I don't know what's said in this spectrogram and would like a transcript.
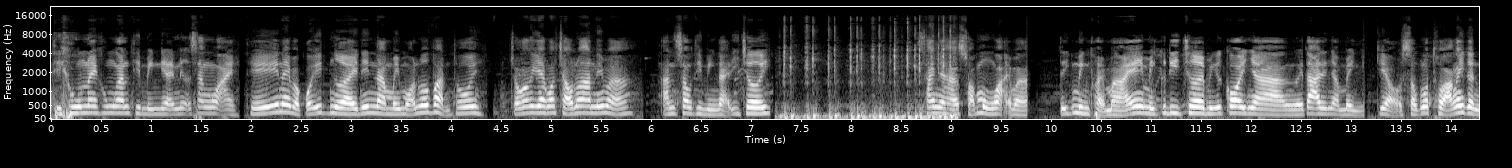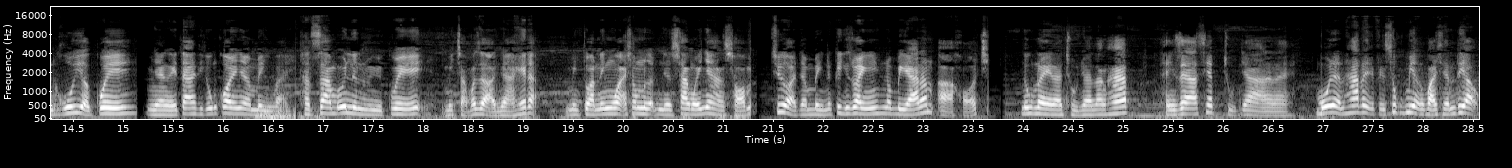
Thì hôm nay không ăn thì mình lại nữa sang ngoại. Thế nay bảo có ít người nên làm mấy món vớ vẩn thôi. Cho các em, các cháu nó ăn đấy mà. Ăn xong thì mình lại đi chơi. Sang nhà hàng xóm ở ngoại mà tính mình thoải mái mình cứ đi chơi mình cứ coi nhà người ta như nhà mình. Kiểu sống nó thoáng ấy gần gũi ở quê nhà người ta thì cũng coi nhà mình vậy. Thật ra mỗi lần mình về quê ấy mình chẳng bao giờ ở nhà hết ạ. Mình toàn đi ngoại trong lượn sang mấy nhà hàng xóm chứ ở nhà mình nó kinh doanh ấy, nó bé lắm ở khó chịu. Lúc này là chủ nhà đang hát. Thành ra xếp chủ nhà này mỗi lần hát lại phải xúc miệng vài chén rượu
